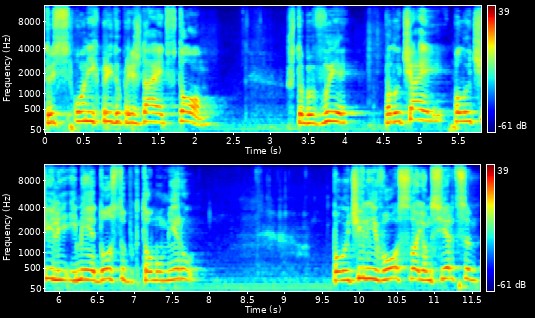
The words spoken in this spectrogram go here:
То есть он их предупреждает в том, чтобы вы получай, получили, имея доступ к тому миру, получили его в своем сердце,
